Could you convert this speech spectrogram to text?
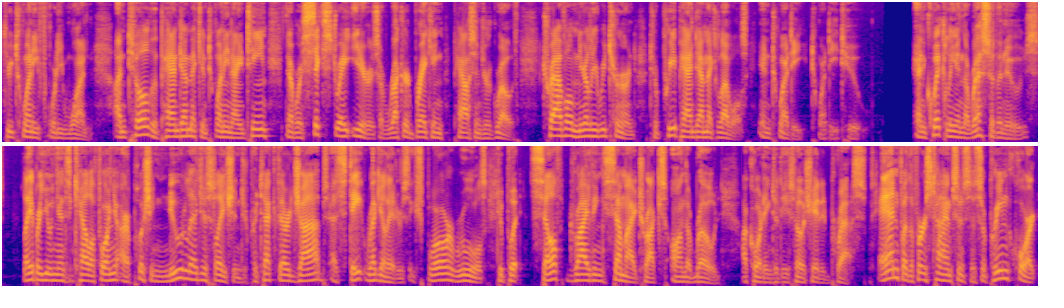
through 2041. Until the pandemic in 2019, there were six straight years of record breaking passenger growth. Travel nearly returned to pre pandemic levels in 2022. And quickly in the rest of the news, labor unions in California are pushing new legislation to protect their jobs as state regulators explore rules to put self driving semi trucks on the road, according to the Associated Press. And for the first time since the Supreme Court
